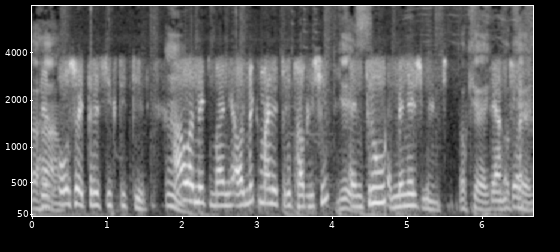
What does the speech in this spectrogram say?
Uh-huh. there's also a 360 deal how i make money i'll make money through publishing Yes. and through management okay yeah, so okay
